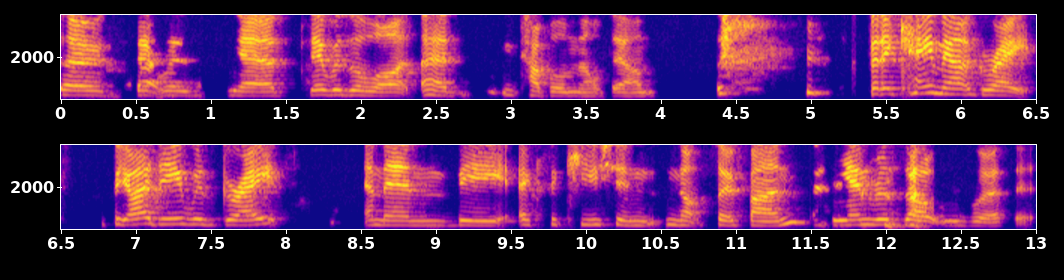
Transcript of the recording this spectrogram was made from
so that was, yeah, there was a lot. I had a couple of meltdowns. but it came out great. The idea was great. And then the execution, not so fun. But the end result was worth it.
